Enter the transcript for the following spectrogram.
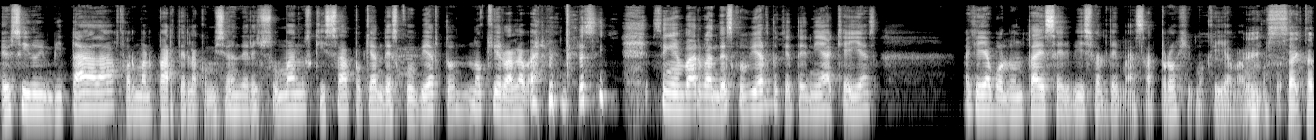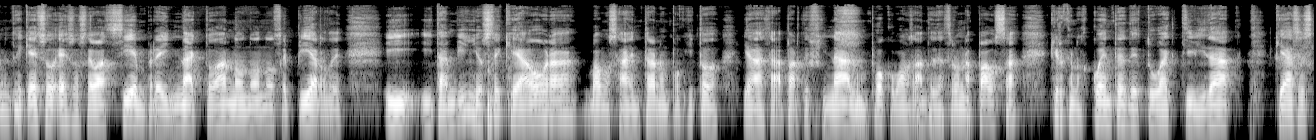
he sido invitada a formar parte de la Comisión de Derechos Humanos, quizá porque han descubierto, no quiero alabarme, pero sí, sin embargo han descubierto que tenía aquellas aquella voluntad de servicio al demás, al prójimo que llamamos. Exactamente, que eso, eso se va siempre inacto, ¿ah? no, no, no se pierde. Y, y también yo sé que ahora vamos a entrar un poquito ya a la parte final, un poco, vamos antes de hacer una pausa, quiero que nos cuentes de tu actividad que haces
